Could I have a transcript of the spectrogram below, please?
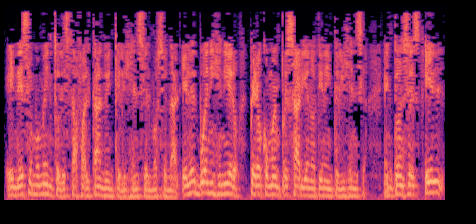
en ese momento le está faltando inteligencia emocional. Él es buen ingeniero, pero como empresario no tiene inteligencia. Entonces, él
